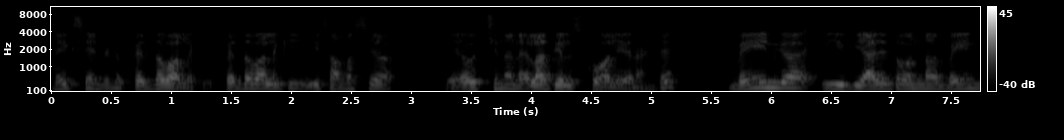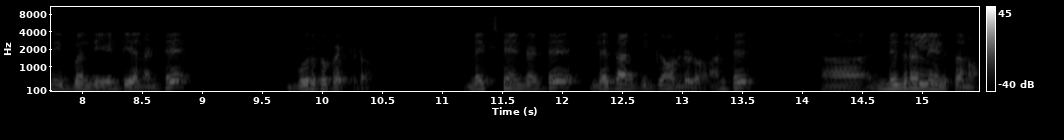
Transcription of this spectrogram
నెక్స్ట్ ఏంటంటే పెద్దవాళ్ళకి. పెద్దవాళ్ళకి ఈ సమస్య వచ్చిందని ఎలా తెలుసుకోవాలి అని అంటే మెయిన్గా ఈ వ్యాధితో ఉన్న మెయిన్ ఇబ్బంది ఏంటి అని అంటే గురక పెట్టడం. నెక్స్ట్ ఏంటంటే లెథార్జిక్గా ఉండడం. అంటే ఆ, నిద్ర లేనితనం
